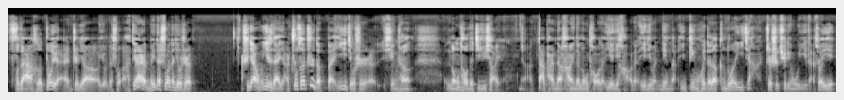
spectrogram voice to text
复杂和多元，这叫有的说啊。第二没得说呢，就是实际上我们一直在讲，注册制的本意就是形成龙头的集聚效应。啊，大盘的行业的龙头的业绩好的、业绩稳定的，一定会得到更多的溢价，这是确定无疑的。所以，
